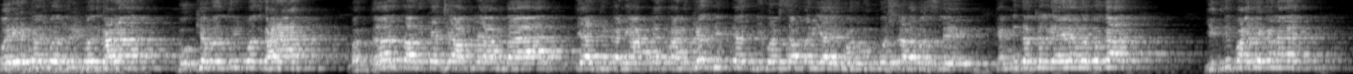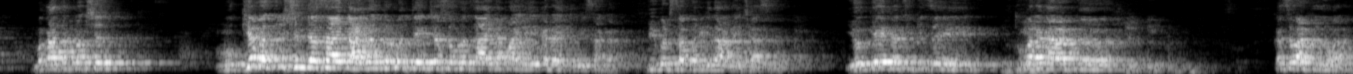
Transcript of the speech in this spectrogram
पर्यटन मंत्रीपद घरात मुख्यमंत्रीपद घरात. मग दर तालुक्याचे आपले आमदार त्या ठिकाणी आपल्या तालुक्यात बिबट्या निवडचा पर्याय म्हणून उपोषणाला बसले. त्यांनी दखल घ्यायला नको का? घेतली पाहिजे का नाही? मग आता पक्ष मुख्यमंत्री शिंदे साहेब झाल्यानंतर मग त्यांच्यासोबत जायला पाहिजे का नाही तुम्ही सांगा. बिबटचा सफारी आणायची असं योग्य आहे का चुकीचं आहे? तुम्हाला काय वाटतं? कसं वाटतं तुम्हाला?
